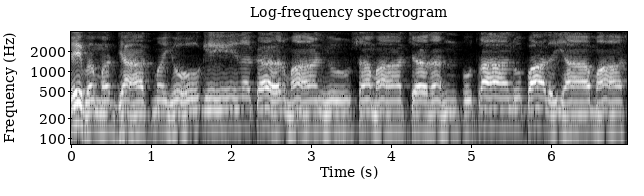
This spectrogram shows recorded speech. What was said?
एवमध्यात्मयोगेन कर्माण्युसमाचरन् पुत्रानुपादयामास।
